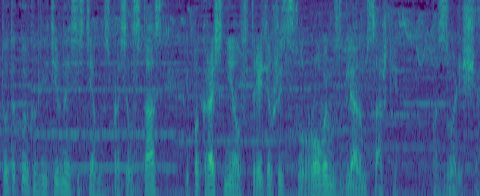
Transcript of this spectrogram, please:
«Что такое когнитивная система?» – спросил Стас и покраснел, встретившись с суровым взглядом Сашки. «Позорище!»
